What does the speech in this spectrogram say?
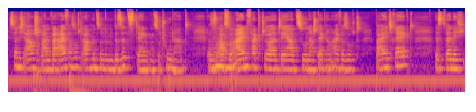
das finde ich auch spannend, weil Eifersucht auch mit so einem Besitzdenken zu tun hat. Das ist mhm. auch so ein Faktor, der zu einer stärkeren Eifersucht beiträgt, ist, wenn ich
